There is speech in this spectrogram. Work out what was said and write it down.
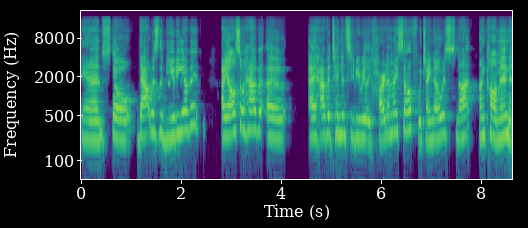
and so that was the beauty of it. I also have a I have a tendency to be really hard on myself, which I know is not uncommon.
